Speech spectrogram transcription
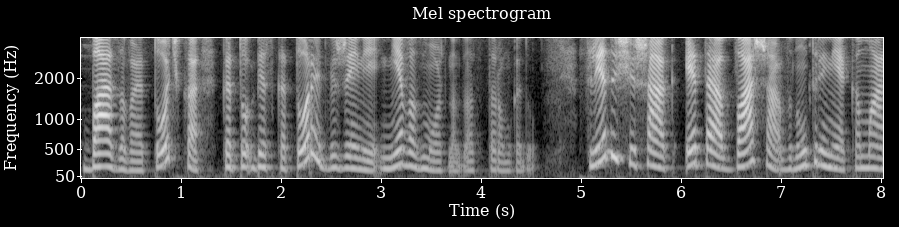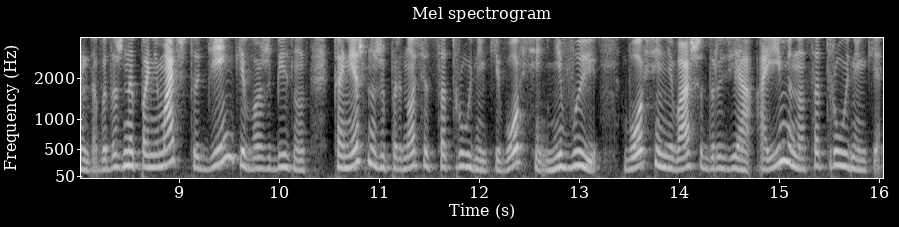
базовая точка, без которой движение невозможно в 2022 году. Следующий шаг – это ваша внутренняя команда. Вы должны понимать, что деньги в ваш бизнес, конечно же, приносят сотрудники, вовсе не вы, вовсе не ваши друзья, а именно сотрудники.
